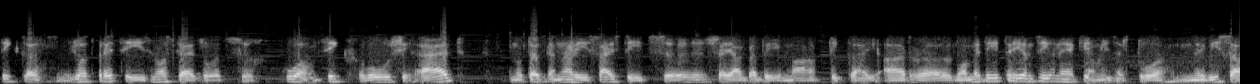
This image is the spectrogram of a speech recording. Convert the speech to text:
tika ļoti precīzi noskaidrots, uh, ko un cik lūši ēd. Uh, Nu, tas gan arī saistīts eh, šajā gadījumā tikai ar uh, nomedītajiem dzīvniekiem, līdz ar to ne visā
